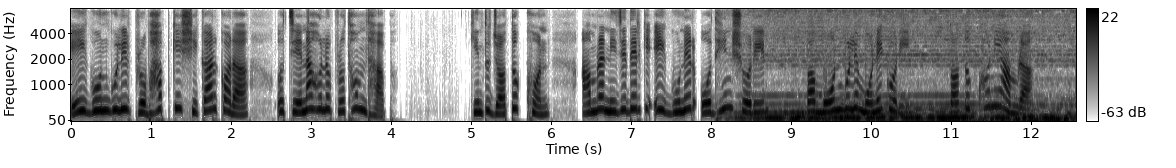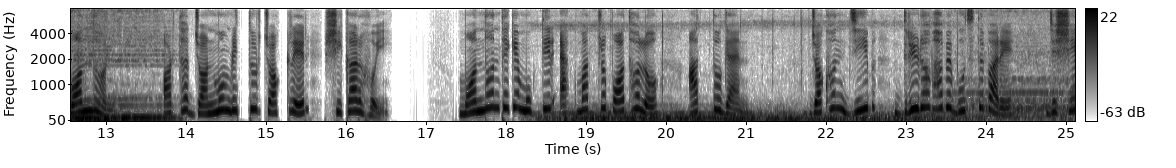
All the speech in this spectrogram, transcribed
এই গুণগুলির প্রভাবকে স্বীকার করা ও চেনা হলো প্রথম ধাপ। কিন্তু যতক্ষণ আমরা নিজেদেরকে এই গুণের অধীন শরীর বা মন বলে মনে করি, ততক্ষণই আমরা বন্ধন, অর্থাৎ জন্ম মৃত্যুর চক্রের শিকার হই। বন্ধন থেকে মুক্তির একমাত্র পথ হল আত্মজ্ঞান। যখন জীব দৃঢ়ভাবে বুঝতে পারে যে সে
